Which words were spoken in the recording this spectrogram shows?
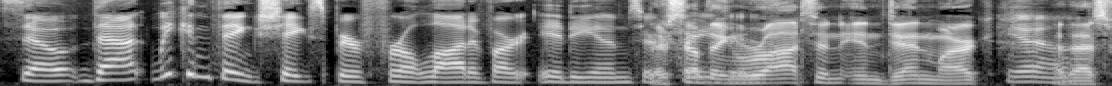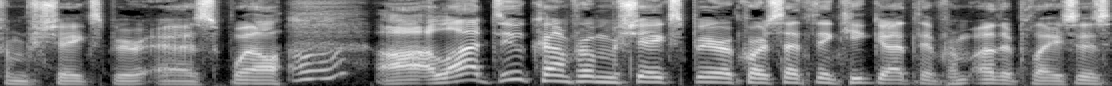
So that we can thank Shakespeare for a lot of our idioms. Or There's phrases. something rotten in Denmark. Yeah, that's from Shakespeare as well. Uh -huh. uh, a lot do come from Shakespeare. Of course, I think he got them from other places.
